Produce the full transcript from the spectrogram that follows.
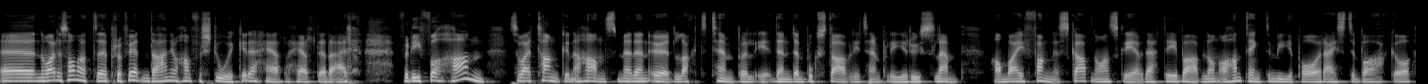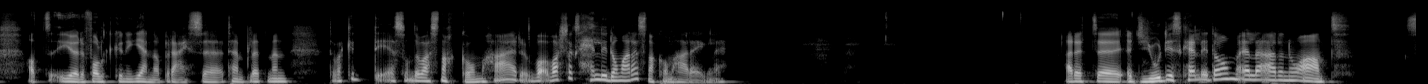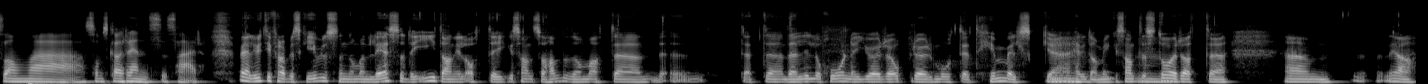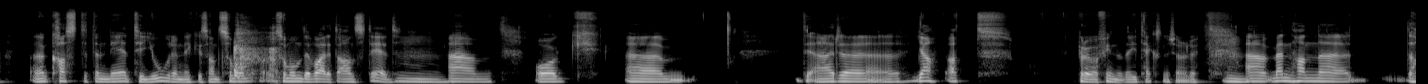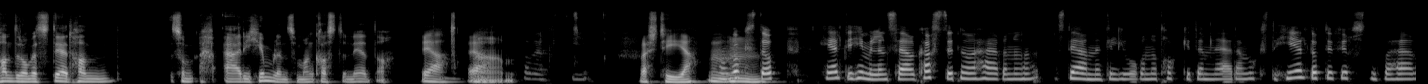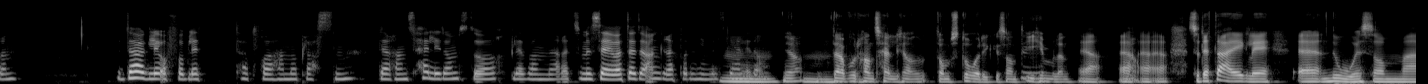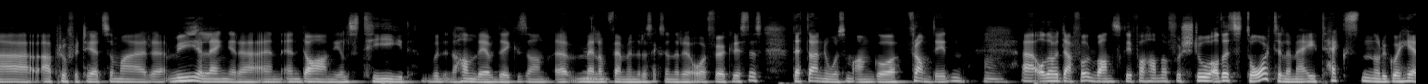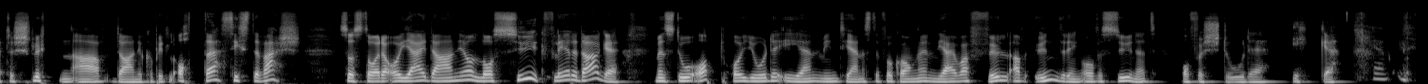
Eh, nå er det sånn at eh, Profeten Daniel han forsto ikke det helt, helt, det der. Fordi For han så var tankene hans med den ødelagt tempel, den, den bokstavelige tempelet i Jerusalem. Han var i fangenskap når han skrev dette i Babylon, og han tenkte mye på å reise tilbake og at jødefolk kunne gjenoppreise tempelet. Men det var ikke det som det var snakk om her. Hva, hva slags helligdom er det snakk om her, egentlig? Er det et, eh, et jordisk helligdom, eller er det noe annet? Som, uh, som, skal renses her. Vel, ut ifra beskrivelsen, når man leser det i Daniel 8, sant, så handler det om at uh, det, dette, det lille hornet gjør opprør mot et himmelsk uh, helligdom. ikke sant? Det Mm. står at um, ja, kastet den ned til jorden, ikke sant? Som, om, som om det var et annet sted. Mm. Um, og um, det er Ja, at Prøv å finne det i teksten, skjønner du. Mm. men han Det handler om et sted han som er i himmelen, som han kaster ned, da. Ja. ja. Um, Vers 10, ja. mm. Han vokste opp helt i himmelens hær og kastet nå hæren og stjernene til jorden og tråkket dem ned. Han vokste helt opp til fyrsten for hæren. Det daglige offer ble tatt fra ham, og plassen der hans helligdom står, ble vanæret. Så vi ser jo at dette er angrep på den himmelske helligdom. Ja, Mm. der hvor hans helligdom står, ikke sant, i Mm. himmelen. Ja, ja, ja, ja. Så dette er egentlig eh, noe som eh, er profetert som er eh, mye lengre enn en Daniels tid. Han levde ikke sant, eh, mellom 500 og 600 år før Kristus. Dette er noe som angår framtiden. Mm. Eh, og det var derfor vanskelig for han å forstå. Og det står til og med i teksten når du går helt til slutten av Daniel kapittel 8, siste vers, så står det Og jeg, Daniel, lå syk flere dager, men sto opp og gjorde igjen min tjeneste for kongen. Jeg var full av undring over synet og forsto det ikke.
